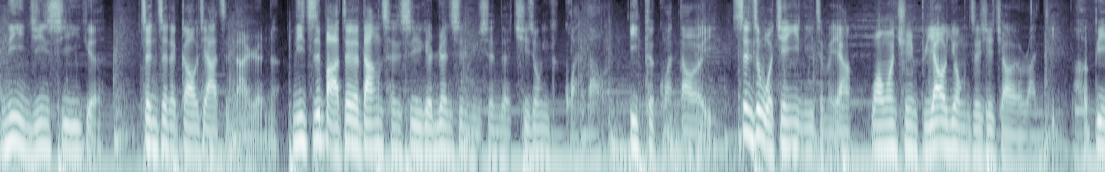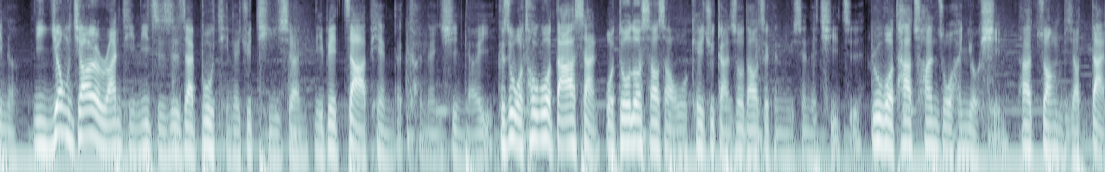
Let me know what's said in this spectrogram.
你已经是一个真正的高价值男人了，你只把这个当成是一个认识女生的其中一个管道，一个管道而已。甚至我建议你怎么样，完完全全不要用这些交友软体，何必呢？你用交友软体，你只是在不停的去提升你被诈骗的可能性而已。可是我透过搭讪，我多多少少我可以去感受到这个女生的气质。如果她穿着很有型，她的妆比较淡，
